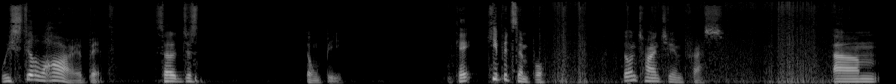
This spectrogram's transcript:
we still are a bit. So just don't be. Okay? Keep it simple. Don't try to impress. Um,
